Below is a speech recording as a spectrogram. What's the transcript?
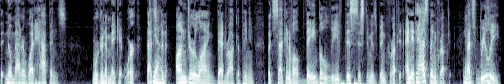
that no matter what happens we're going to make it work. That's Yeah. an underlying bedrock opinion. But second of all they believe this system has been corrupted and it has been corrupted. That's really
